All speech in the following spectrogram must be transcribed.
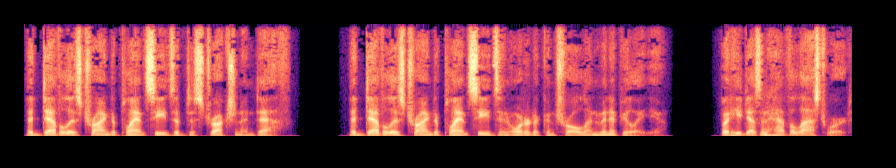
The devil is trying to plant seeds of destruction and death. The devil is trying to plant seeds in order to control and manipulate you. But he doesn't have the last word.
